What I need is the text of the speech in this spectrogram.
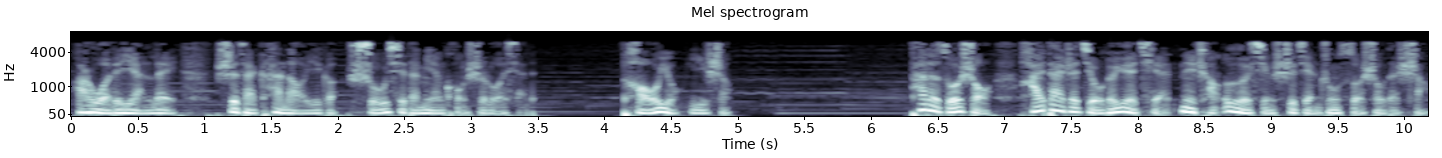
而我的眼泪是在看到一个熟悉的面孔时落下的——陶勇医生。他的左手还带着九个月前那场恶性事件中所受的伤。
